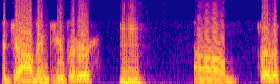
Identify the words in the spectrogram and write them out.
the job in Jupiter, mm-hmm. um, for the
